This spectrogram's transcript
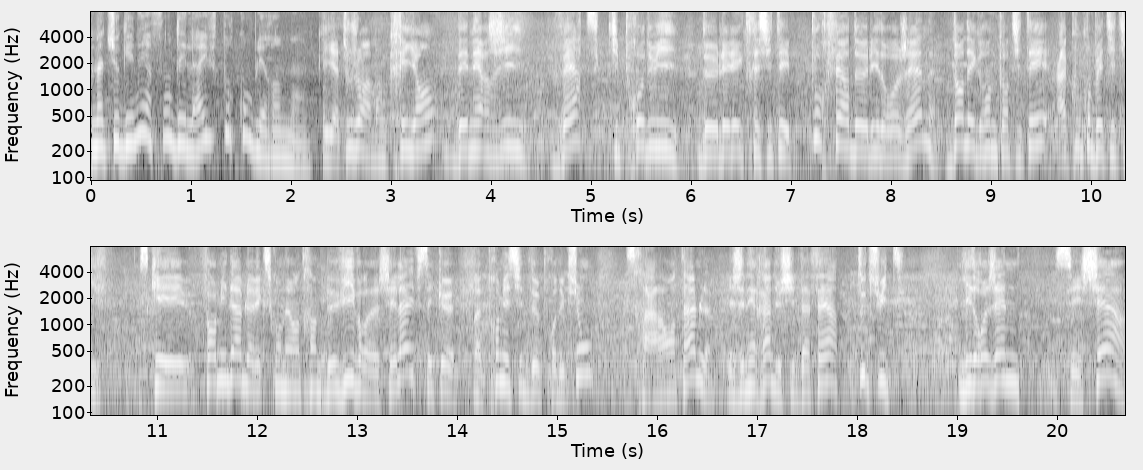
Mathieu Guéné a fondé Live pour combler un manque. Il y a toujours un manque criant d'énergie verte qui produit de l'électricité pour faire de l'hydrogène dans des grandes quantités à coût compétitif. Ce qui est formidable avec ce qu'on est en train de vivre chez Live, c'est que notre premier site de production sera rentable et générera du chiffre d'affaires tout de suite. L'hydrogène, c'est cher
